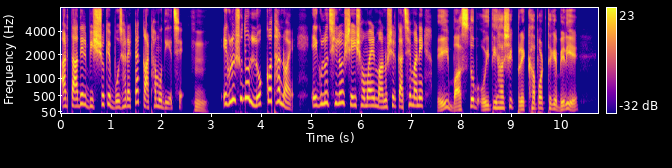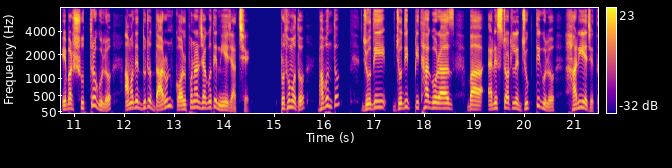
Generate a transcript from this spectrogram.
আর তাদের বিশ্বকে বোঝার একটা কাঠামো দিয়েছে। হুম। এগুলো শুধু লোককথা নয় এগুলো ছিল সেই সময়ের মানুষের কাছে মানে এই বাস্তব ঐতিহাসিক প্রেক্ষাপট থেকে বেরিয়ে এবার সূত্রগুলো আমাদের দুটো দারুণ কল্পনার জগতে নিয়ে যাচ্ছে। প্রথমত ভাবুন তো যদি যদি পিথাগোরাস বা অ্যারিস্টটলের যুক্তিগুলো হারিয়ে যেত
